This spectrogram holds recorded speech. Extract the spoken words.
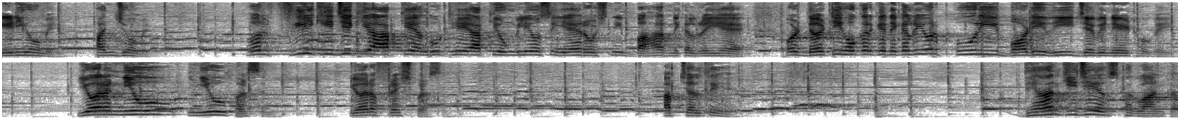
एड़ियों में, पंजों में, और फील कीजिए कि आपके अंगूठे, आपकी उंगलियों से यह रोशनी बाहर निकल रही है, और डर्टी होकर के निकल रही है, और पूरी बॉडी रीजेविनेट हो गई। You are a new new person you are a fresh person अब चलते हैं। ध्यान कीजिए उस भगवान का।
